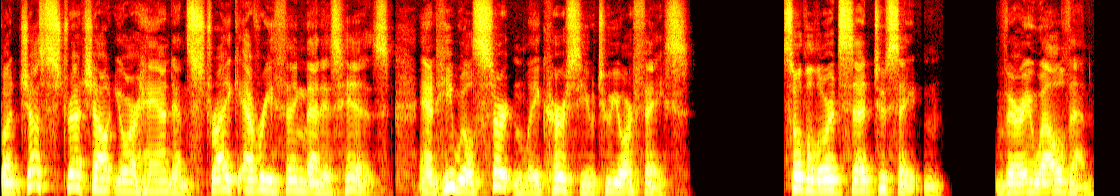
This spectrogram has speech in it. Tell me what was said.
But just stretch out your hand and strike everything that is his, and he will certainly curse you to your face. So the Lord said to Satan, Very well then,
